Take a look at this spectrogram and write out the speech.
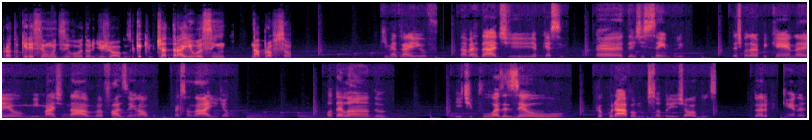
para tu querer ser um desenvolvedor de jogos? O que que te atraiu assim na profissão? O que me atraiu, na verdade, é porque assim, é, desde sempre, desde quando eu era pequena, eu me imaginava fazendo algum personagem, de algum modelando. E tipo, às vezes eu procurava sobre jogos quando eu era pequena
